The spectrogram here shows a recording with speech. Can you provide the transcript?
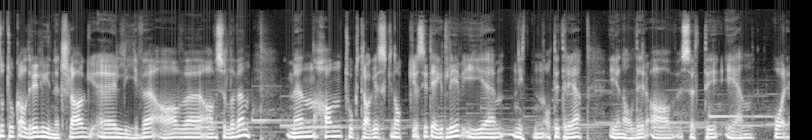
så tok aldri lynnedslag uh, livet av, uh, av, Sullivan. Men han tok tragisk nok sitt eget liv i 1983 i en alder av 71 år.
